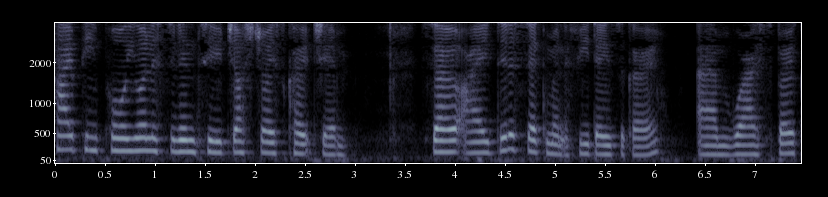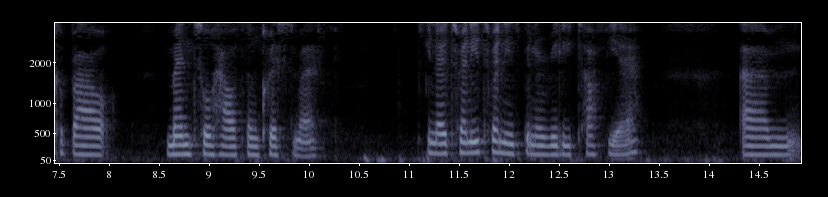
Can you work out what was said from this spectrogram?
Hi, people, you're listening to Just Joyce Coaching. So, I did a segment a few days ago um, where I spoke about mental health and Christmas. You know, 2020 has been a really tough year. Um,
